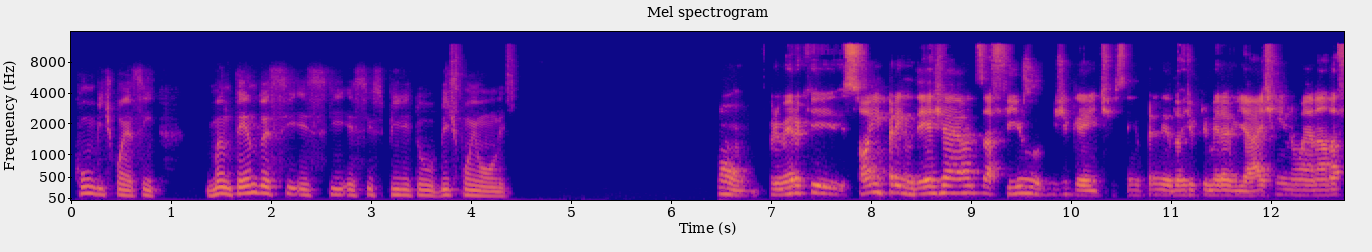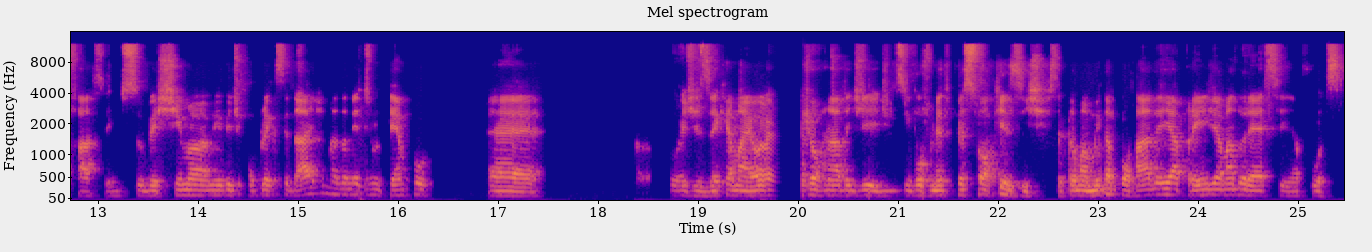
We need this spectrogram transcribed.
com Bitcoin, assim, mantendo esse, esse, esse espírito Bitcoin only? Bom, primeiro que só empreender já é um desafio gigante. Ser empreendedor de primeira viagem não é nada fácil. A gente subestima o nível de complexidade, mas ao mesmo tempo, é, hoje dizer que é a maior jornada de, de, desenvolvimento pessoal que existe. Você toma muita porrada e aprende e amadurece a força.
